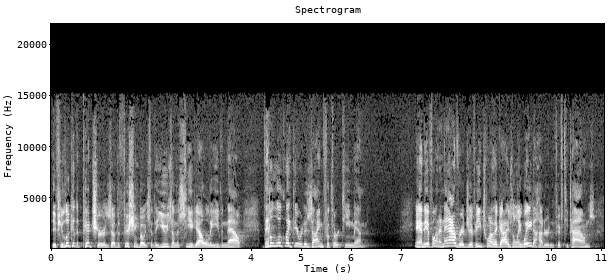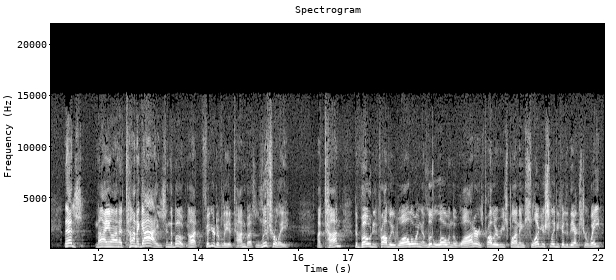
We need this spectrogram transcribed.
If you look at the pictures of the fishing boats that they use on the Sea of Galilee even now, they don't look like they were designed for 13 men. And if on an average, if each one of the guys only weighed 150 pounds, that's nigh on a ton of guys in the boat. Not figuratively a ton, but literally a ton. The boat is probably wallowing a little low in the water. It's probably responding sluggishly because of the extra weight.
